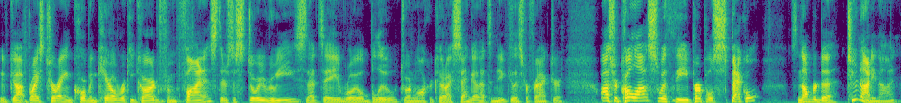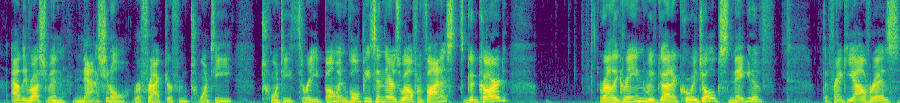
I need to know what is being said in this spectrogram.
We've got Brice Turang and Corbin Carroll rookie card from Finest. There's a Story Ruiz. That's a Royal Blue. Jordan Walker Kodai Senga. That's a Nucleus refractor. Oscar Colas with the purple speckle. It's numbered to 299. Adley Rutschman National Refractor from 2023. Bowman. Volpe's in there as well from Finest. It's a good card. Riley Greene. We've got a Corey Julks negative the Frankie Alvarez.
